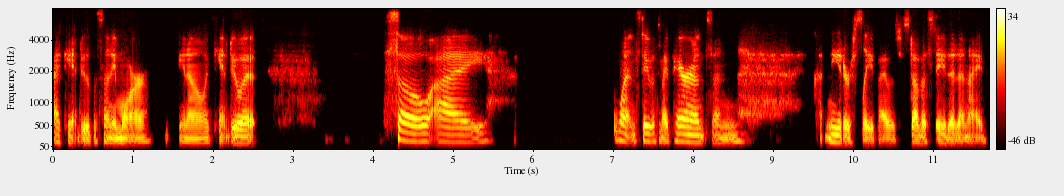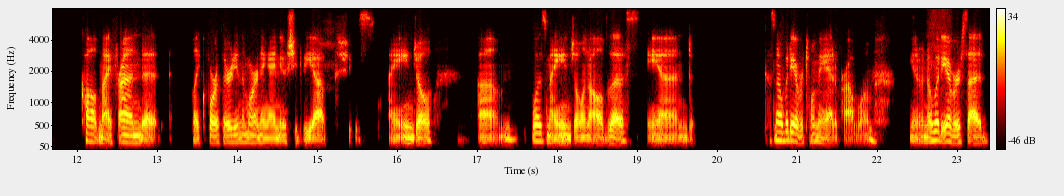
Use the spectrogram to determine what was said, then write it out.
I can't do this anymore. You know, I can't do it. So I went and stayed with my parents and couldn't eat or sleep. I was just devastated. And I called my friend at like 4:30 in the morning. I knew she'd be up. She's my angel, um, was my angel in all of this. And because nobody ever told me I had a problem. You know, nobody ever said,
